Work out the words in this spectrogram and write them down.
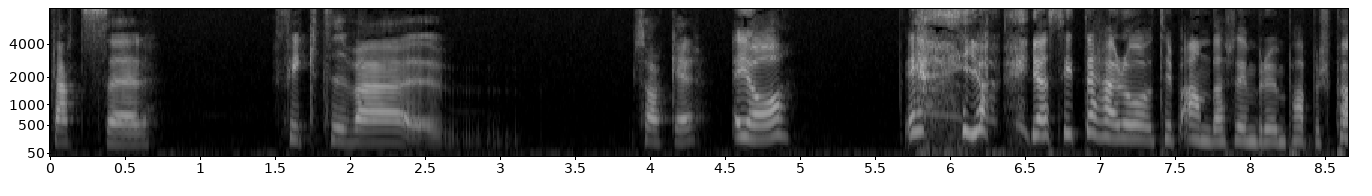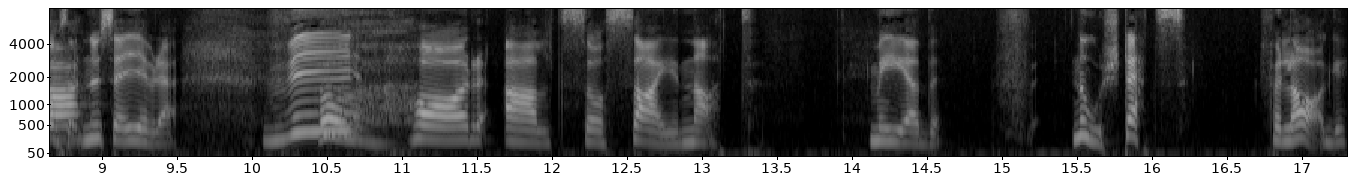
platser, fiktiva eh, saker. Ja. jag, jag sitter här och typ andas i en brun papperspåse. Ja. Nu säger vi det. Vi Oh. har alltså signat med Norstedts förlag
